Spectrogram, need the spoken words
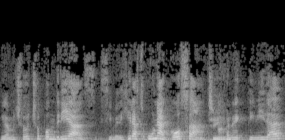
Digamos, yo, yo pondría, si me dijeras una cosa, conectividad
